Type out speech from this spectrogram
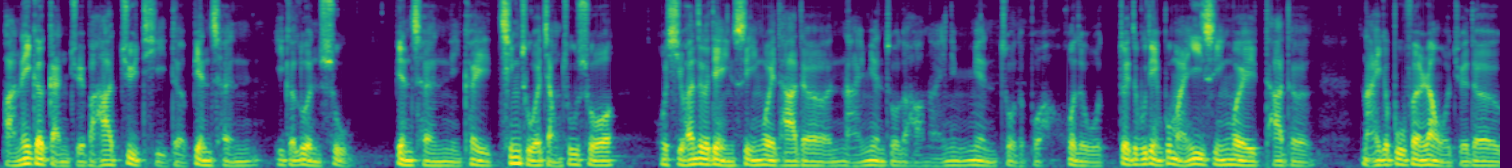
把那个感觉，把它具体的变成一个论述，变成你可以清楚的讲出说。我喜欢这个电影是因为它的哪一面做得好，哪一面做得不好，或者我对这部电影不满意是因为它的。哪一个部分让我觉得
